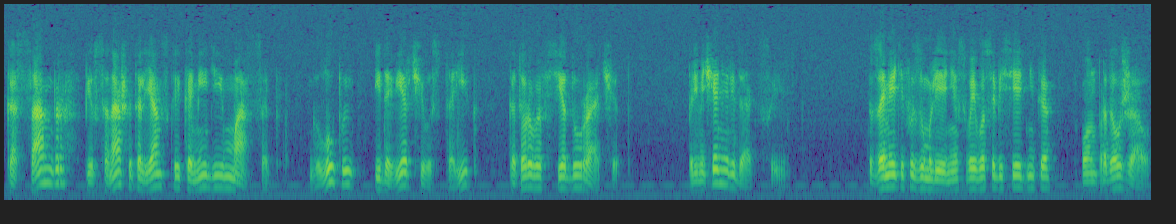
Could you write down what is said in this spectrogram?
Кассандр — персонаж итальянской комедии «Масок», глупый и доверчивый старик, которого все дурачат. Примечание редакции. Заметив изумление своего собеседника, он продолжал.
